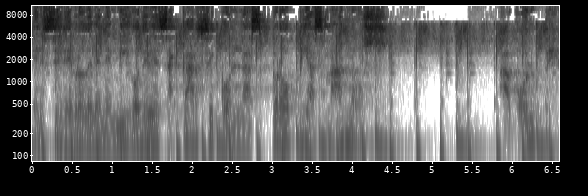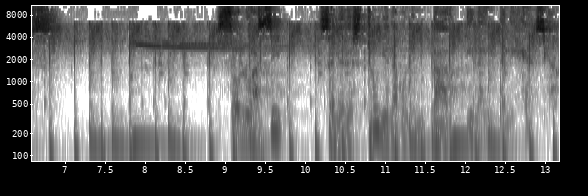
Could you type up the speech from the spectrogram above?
El cerebro del enemigo debe sacarse con las propias manos. A golpes. Solo así se le destruye la voluntad y la inteligencia.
